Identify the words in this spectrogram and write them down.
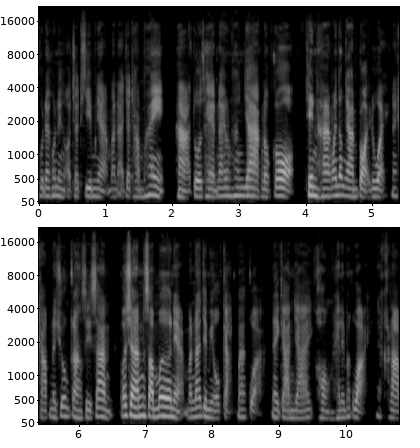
คนใดคนหนึ่งออกจากทีมเนี่ยมันอาจจะทำให้หาตัวแทนได้ค่อนข้างยาก แล้วก็เทนฮางไม่ต้องการปล่อยด้วยนะครับในช่วงกลางซีซั่นเพราะฉะนั้นซัมเมอร์เนี่ยมันน่าจะมีโอกาสมากกว่าในการย้ายของแฮร์รี่แม็กไวนะครับ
